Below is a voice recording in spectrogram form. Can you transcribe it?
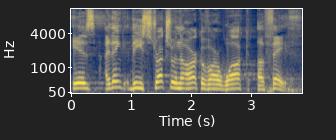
is I think the structure and the arc of our walk of faith.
